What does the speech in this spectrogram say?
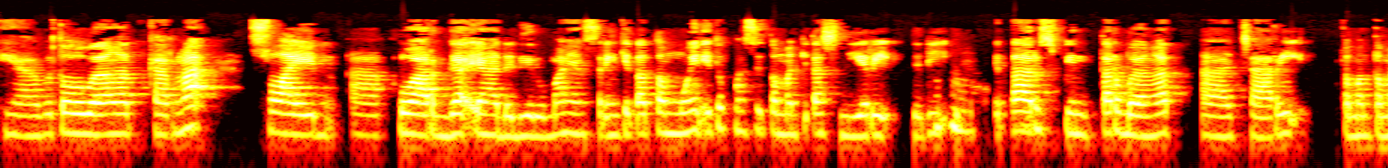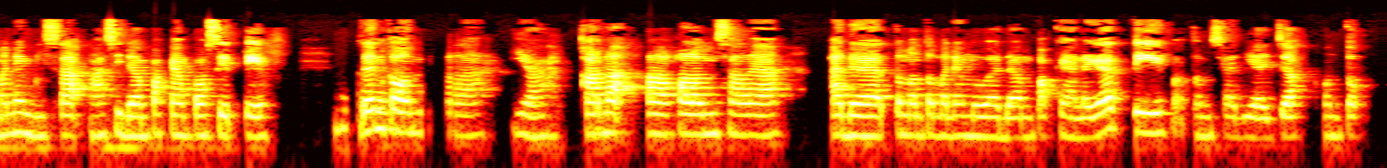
Ya, betul banget karena selain uh, keluarga yang ada di rumah yang sering kita temuin itu pasti teman kita sendiri. Jadi hmm. kita harus pintar banget uh, cari teman-teman yang bisa ngasih dampak yang positif. Betul. Dan kalau misalnya ya karena uh, kalau misalnya ada teman-teman yang membawa dampak yang negatif atau misalnya diajak untuk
